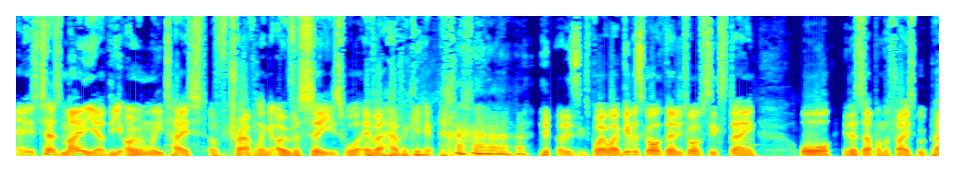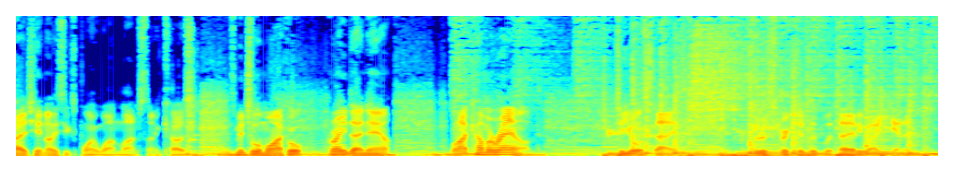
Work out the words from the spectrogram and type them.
And is Tasmania the only taste of travelling overseas we'll ever have again? hit 96.1. Give us a call at 301216 or hit us up on the Facebook page, hit 96.1 Limestone Coast. It's Mitchell and Michael. Green Day now. When I come around to your state, the restrictions of... Anyway, you get it.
